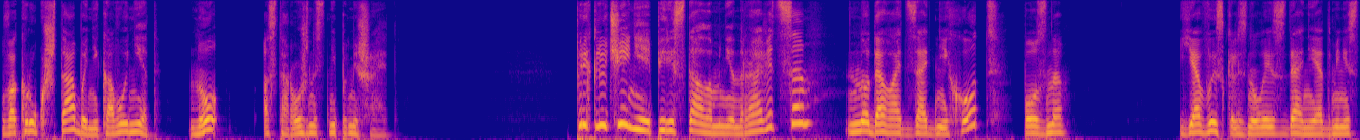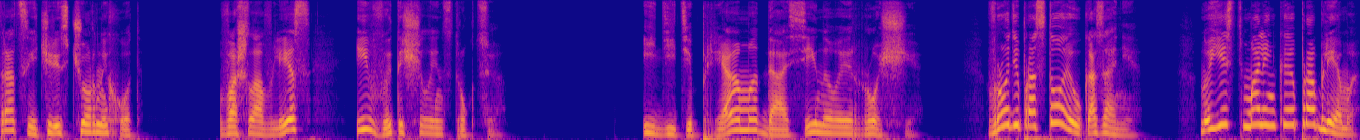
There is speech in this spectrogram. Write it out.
Вокруг штаба никого нет, но осторожность не помешает». Приключение перестало мне нравиться, но давать задний ход поздно. Я выскользнула из здания администрации через черный ход, вошла в лес и вытащила инструкцию. «Идите прямо до осиновой рощи». Вроде простое указание, но есть маленькая проблема.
